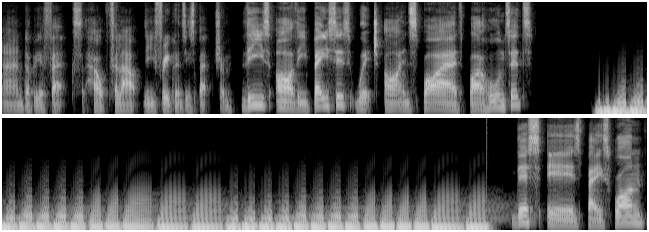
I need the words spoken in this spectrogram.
and WFX help fill out the frequency spectrum. These are the basses, which are inspired by Haunted. This is bass one.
